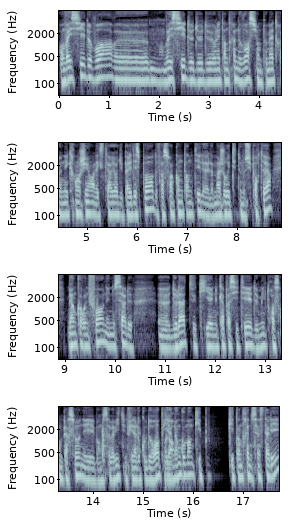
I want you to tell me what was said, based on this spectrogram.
On va essayer de voir, euh, on va essayer de, de, de- on est en train de voir si on peut mettre un écran géant à l'extérieur du Palais des Sports, de façon à contenter la, la majorité de nos supporters. Mais encore une fois, on a une salle euh, de latte qui a une capacité de 1300 personnes et bon, ça va vite, une finale de Coupe d'Europe. Il y a un engouement qui qui est en train de s'installer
